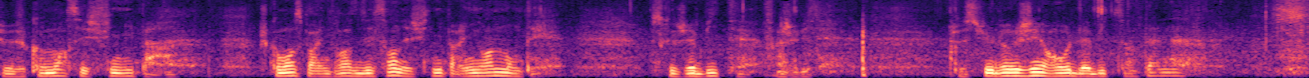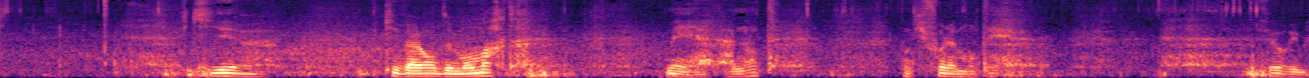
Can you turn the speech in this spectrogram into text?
je commence et je finis par. Une grande descente et je finis par une grande montée. Parce que j'habite. Enfin, j'habite. Je suis logé en haut de la butte Sainte-Anne, qui est euh, équivalent de Montmartre mais à Nantes. Donc il faut la monter. C'est horrible.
